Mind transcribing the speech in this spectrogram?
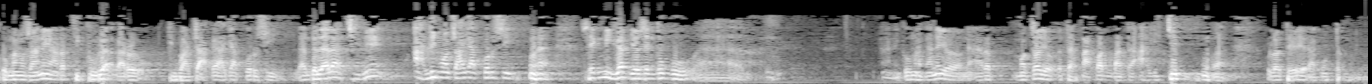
Rumangsane arep digurak karo diwacake ayat kursi. Lah delalah jine ahli maca ayat kursi. Sing minggat ya sing tuku. Nah niku makane ya nek arep maca ya kedah takon pada ahli jin. Kula dhewe ra mudeng.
